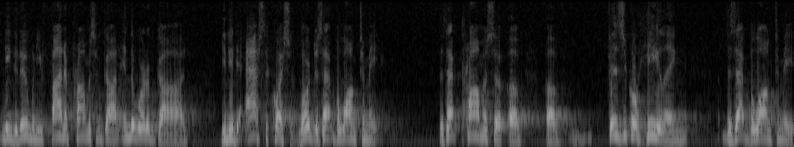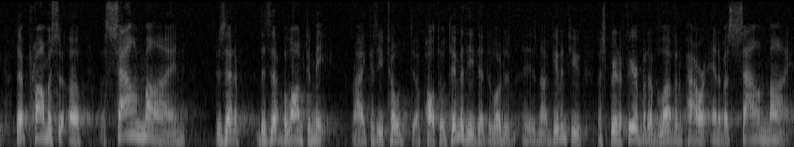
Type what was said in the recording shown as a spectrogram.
need to do when you find a promise of God in the Word of God, you need to ask the question, Lord, does that belong to me? Does that promise of, of, of physical healing, does that belong to me? That promise of a sound mind, does that, does that belong to me? Right? Because he told, uh, Paul told Timothy that the Lord is, not given to you a spirit of fear, but of love and power and of a sound mind.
